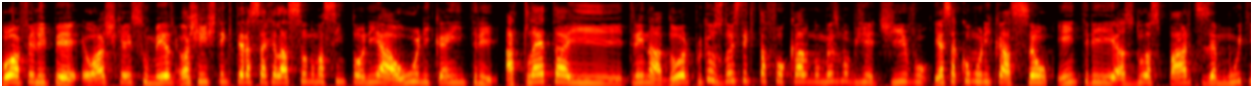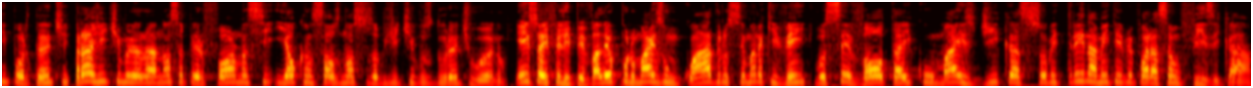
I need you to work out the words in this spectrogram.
Boa, Felipe. Eu acho que é isso mesmo. Eu acho que a gente tem que ter essa relação numa sintonia única entre atleta e treinador, porque os dois têm que estar focados no mesmo objetivo e essa comunicação entre as duas partes é muito importante para a gente melhorar a nossa performance e alcançar os nossos objetivos durante o ano. E é isso aí, Felipe. Valeu por mais um quadro. Semana que vem você volta aí com mais dicas sobre treinamento e preparação física.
